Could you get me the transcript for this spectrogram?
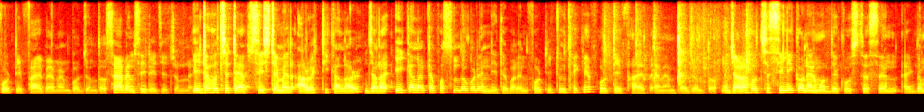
ফোরটি ফাইভ এম এম পর্যন্ত সেভেন সিরিজের জন্য। এটা হচ্ছে ট্যাপ সিস্টেমের আরও একটি কালার যারা এই কালারটা পছন্দ করেন নিতে পারেন ফোরটি টু থেকে ফোরটি ফাইভ এম এম পর্যন্ত। যারা হচ্ছে সিলিকনের মধ্যে খুঁজতেছেন, একদম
